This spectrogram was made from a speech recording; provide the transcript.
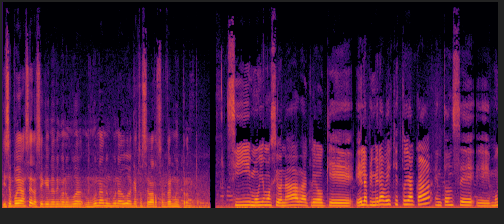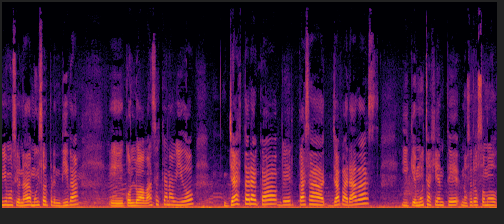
Y se puede hacer, así que no tengo ninguna, ninguna, ninguna duda que esto se va a resolver muy pronto. Sí, muy emocionada, creo que es la primera vez que estoy acá, entonces eh, muy emocionada, muy sorprendida eh, con los avances que han habido. Ya estar acá, ver casas ya paradas y que mucha gente, nosotros somos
